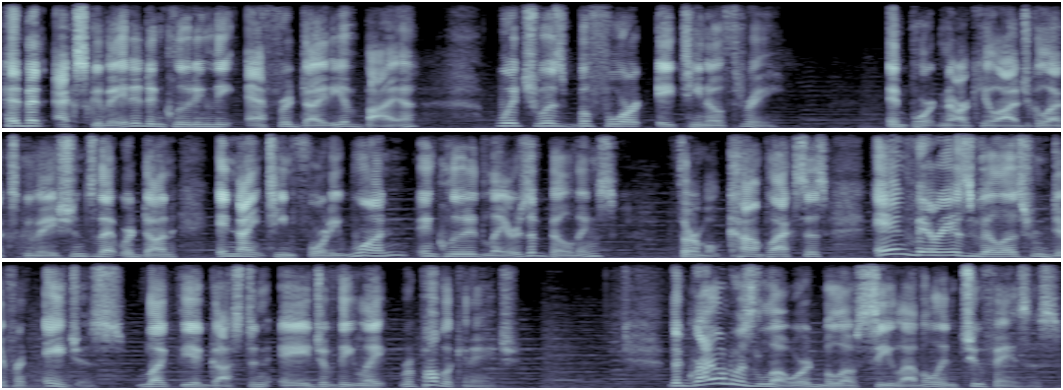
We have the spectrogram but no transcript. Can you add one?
had been excavated including the Aphrodite of Baia, which was before 1803. Important archaeological excavations that were done in 1941 included layers of buildings, thermal complexes, and various villas from different ages, like the Augustan age of the late Republican age. The ground was lowered below sea level in two phases.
